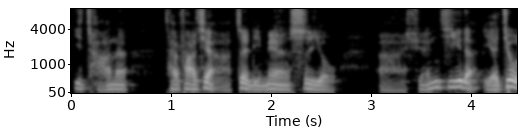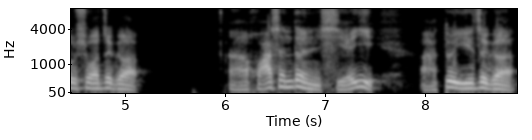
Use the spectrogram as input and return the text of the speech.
一查呢，才发现啊，这里面是有啊玄机的，也就是说这个啊华盛顿协议啊，对于这个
